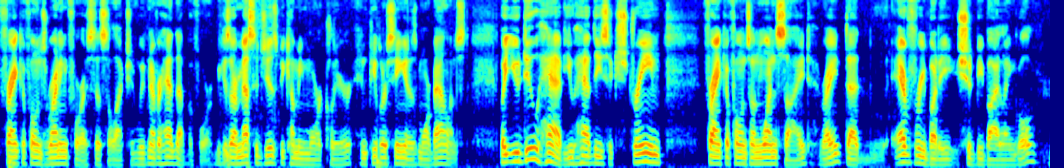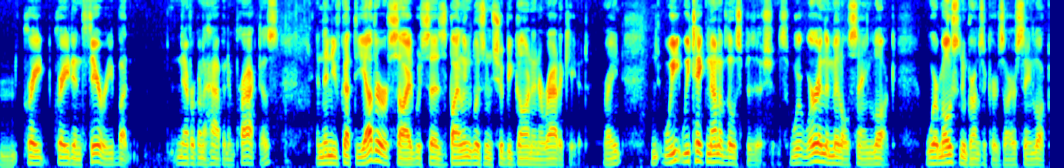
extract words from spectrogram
francophones running for us this election. We've never had that before because our message is becoming more clear and people are seeing it as more balanced. But you do have you have these extreme francophones on one side, right? That everybody should be bilingual. Great, great in theory, but never going to happen in practice. And then you've got the other side which says bilingualism should be gone and eradicated, right? We, we take none of those positions. We're, we're in the middle saying, look, where most New Brunswickers are saying, look,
